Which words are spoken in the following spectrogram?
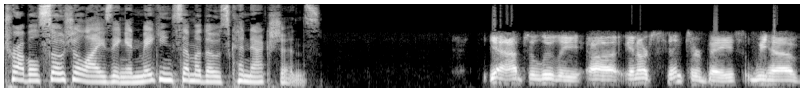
trouble socializing and making some of those connections. Yeah, absolutely. Uh, in our center base, we have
